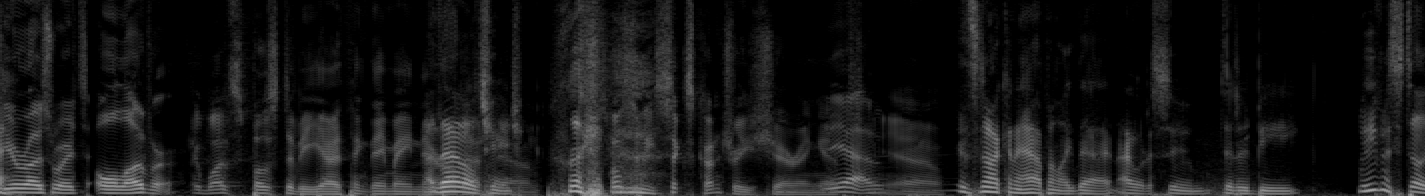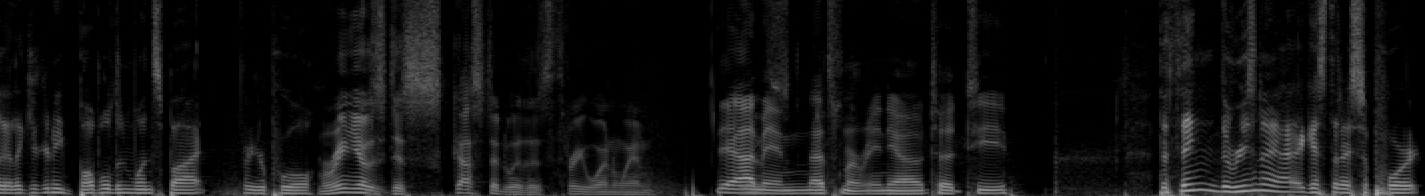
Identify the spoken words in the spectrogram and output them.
Why? Euros where it's all over. it was supposed to be. I think they may narrow that'll that change. down. it's supposed to be six countries sharing it. Yeah. Yeah. It's not going to happen like that. I would assume that it'd be even still like you're going to be bubbled in one spot for your pool. Mourinho's disgusted with his 3-1 win. Yeah, I Yes. mean that's Mourinho to a T. The thing, the reason I, I guess that I support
